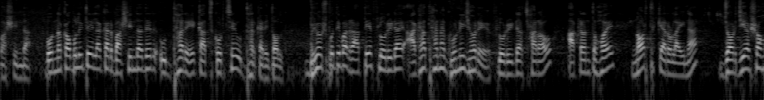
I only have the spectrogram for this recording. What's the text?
বাসিন্দা। বন্যা কবলিত এলাকার বাসিন্দাদের উদ্ধারে কাজ করছে উদ্ধারকারী দল। বৃহস্পতিবার রাতে ফ্লোরিডায় আঘাত হানা ঘূর্ণিঝড়ে ফ্লোরিডা ছাড়াও আক্রান্ত হয় নর্থ ক্যারোলাইনা, জর্জিয়া সহ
